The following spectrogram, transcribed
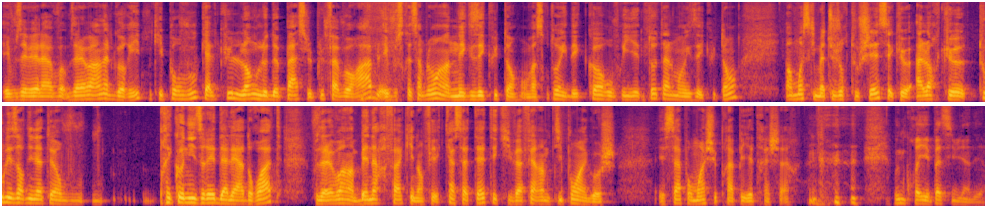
et vous, avez la, vous allez avoir un algorithme qui pour vous calcule l'angle de passe le plus favorable et vous serez simplement un exécutant. On va se retrouver avec des corps ouvriers totalement exécutants. Alors moi, ce qui m'a toujours touché, c'est que alors que tous les ordinateurs vous, vous préconiseraient d'aller à droite, vous allez avoir un Ben Arfa qui n'en fait qu'à sa tête et qui va faire un petit pont à gauche. Et ça, pour moi, je suis prêt à payer très cher. vous ne croyez pas si bien dire.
